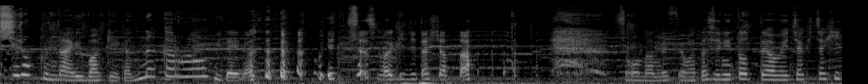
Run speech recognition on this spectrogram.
白くないわけがなかろうみたいな。めっちゃ巻き舌しちゃった。そうなんですよ。私にとってはめちゃくちゃヒッ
